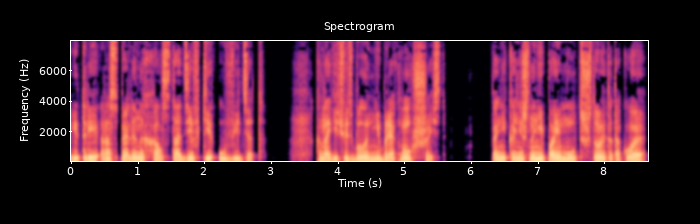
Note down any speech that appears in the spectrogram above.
и три распяленных холста девки увидят. Кнаги чуть было не брякнул шесть. Они, конечно, не поймут, что это такое,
